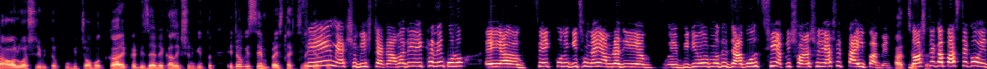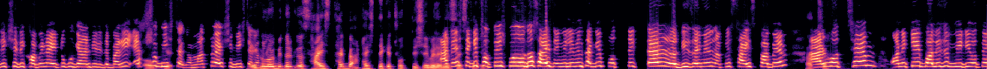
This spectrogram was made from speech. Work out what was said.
তাওয়াল ওয়াশের ভিতর খুবই চমৎকার একটা ডিজাইনের কালেকশন কিন্তু। এটাও কি সেম প্রাইস থাকছে নাকি? সেম একশো বিশ টাকা। আমাদের এখানে কোনো এই ফেক কোনো কিছু নাই আমরা যে এই ভিডিওর মধ্যে যা বলছি আপনি সরাসরি আসলে তাই পাবেন। আচ্ছা দশ আচ্ছা টাকা পাঁচ টাকাও এদিক সেদিক হবে না এটুকু গ্যারান্টি দিতে পারি। একশো বিশ টাকা মাত্র একশো বিশ টাকা। এগুলোর ভিতরে কিন্তু সাইজ থাকবে আঠাশ থেকে ছত্রিশ আঠাশ থেকে ছত্রিশ পর্যন্ত সাইজ এভেলেবেল থাকে। প্রত্যেকটার ডিজাইনের আপনি সাইজ পাবেন। আচ্ছা। আর হচ্ছে অনেকেই বলে যে ভিডিওতে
